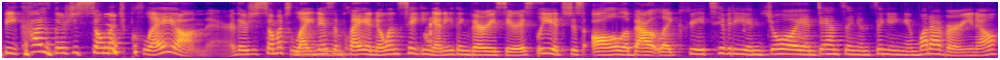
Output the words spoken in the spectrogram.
because there's just so much play on there. There's just so much lightness mm-hmm. and play, and no one's taking anything very seriously. It's just all about like creativity and joy and dancing and singing and whatever, you know?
